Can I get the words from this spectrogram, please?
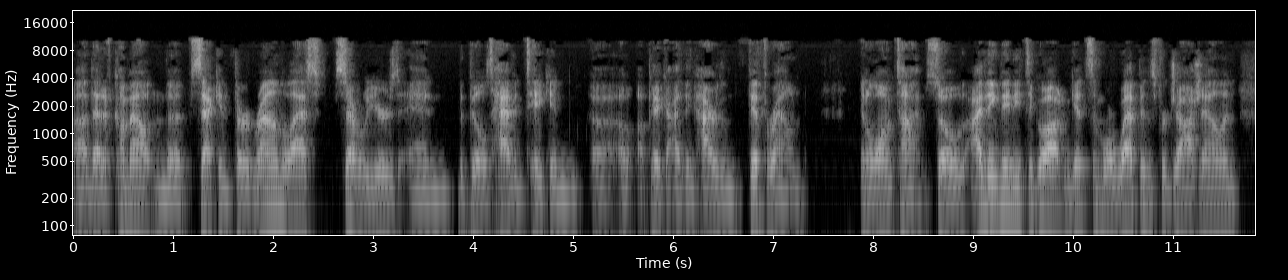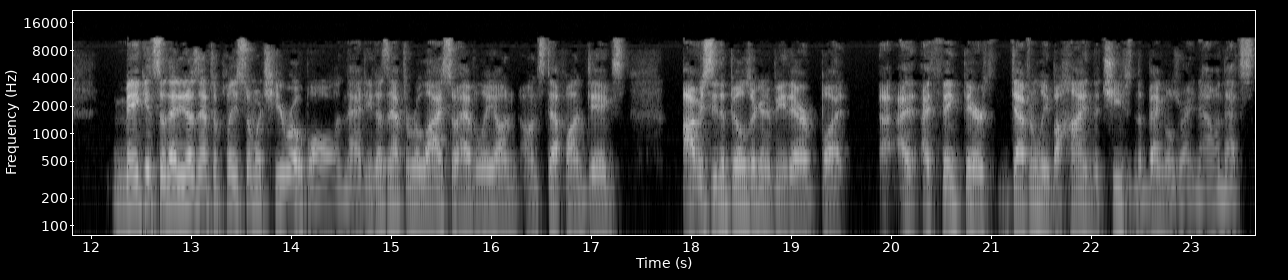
uh, that have come out in the second, third round the last several years, and the Bills haven't taken uh, a pick I think higher than fifth round in a long time. So I think they need to go out and get some more weapons for Josh Allen, make it so that he doesn't have to play so much hero ball, and that he doesn't have to rely so heavily on on Stefon Diggs. Obviously, the Bills are going to be there, but I, I think they're definitely behind the Chiefs and the Bengals right now, and that's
